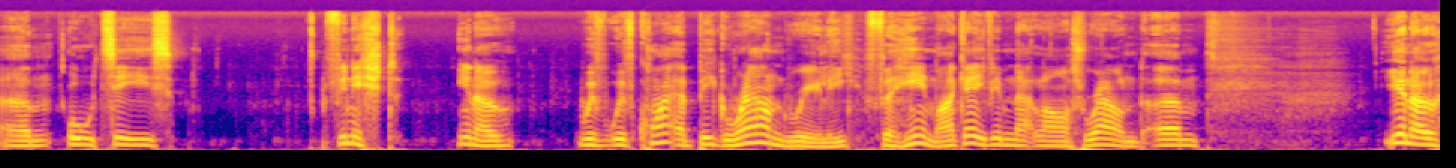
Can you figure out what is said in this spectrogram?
um, Ortiz finished, you know, with with quite a big round really for him. I gave him that last round. Um, you know,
